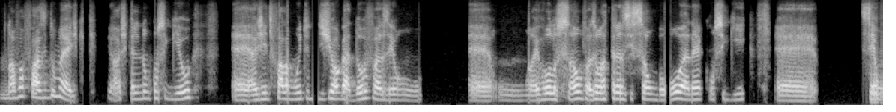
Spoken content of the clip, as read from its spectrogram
nova fase do Magic. Eu acho que ele não conseguiu. É, a gente fala muito de jogador fazer um, é, uma evolução, fazer uma transição boa, né? Conseguir é, ser um,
